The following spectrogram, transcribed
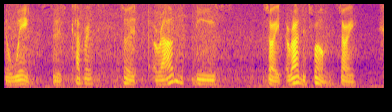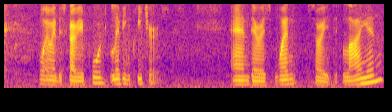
the wings. So it's covered. So around these sorry, around the throne, sorry. what am I describing? Four living creatures. And there is one, sorry, lion,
